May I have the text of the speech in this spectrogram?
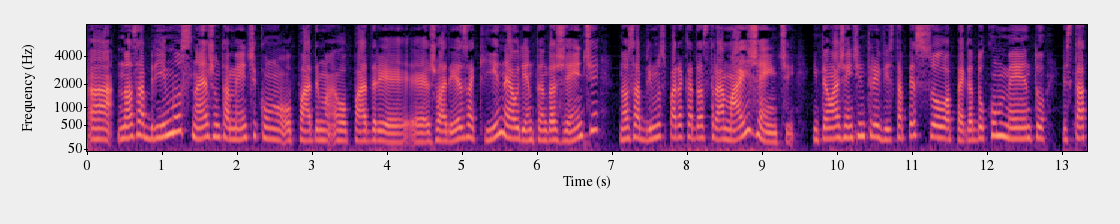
ah, nós abrimos, né, juntamente com o padre, o padre é, Juarez aqui, né, orientando a gente, nós abrimos para cadastrar mais gente. Então a gente entrevista a pessoa, pega documento, está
